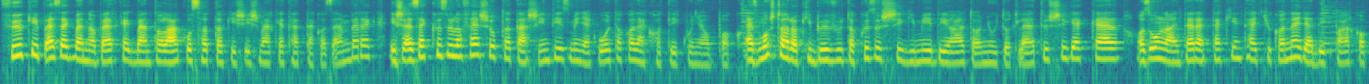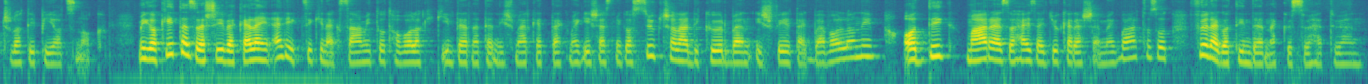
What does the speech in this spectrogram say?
Főképp ezekben a berkekben találkozhattak és ismerkedhettek az emberek, és ezek közül a felsőoktatási intézmények voltak a leghatékonyabbak. Ez mostanra kibővült a közösségi média által nyújtott lehetőségekkel, az online teret tekinthetjük a negyedik párkapcsolati piacnak. Még a 2000-es évek elején elég cikinek számított, ha valakik interneten ismerkedtek meg, és ezt még a szűk családi körben is féltek bevallani, addig már ez a helyzet gyökeresen megváltozott, főleg a Tindernek köszönhetően.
